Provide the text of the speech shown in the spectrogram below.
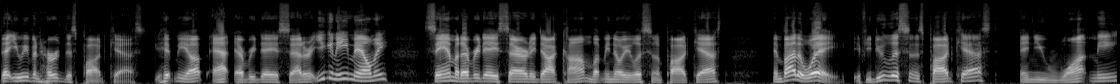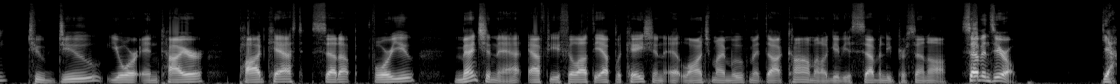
that you even heard this podcast. Hit me up at Everyday Saturday. You can email me, sam at everydaysaturday.com. Let me know you listen to podcast. And by the way, if you do listen to this podcast and you want me to do your entire podcast setup for you, Mention that after you fill out the application at launchmymovement.com and I'll give you 70% off. 70. Yeah,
